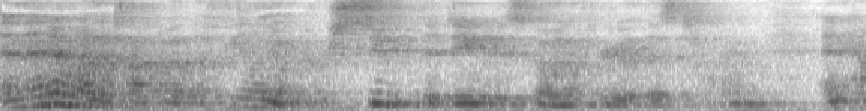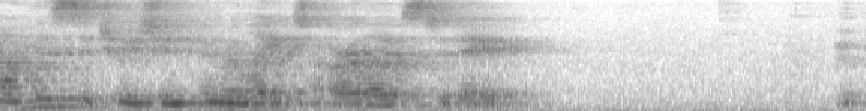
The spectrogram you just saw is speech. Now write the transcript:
And then I want to talk about the feeling of pursuit that David is going through at this time and how his situation can relate to our lives today.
